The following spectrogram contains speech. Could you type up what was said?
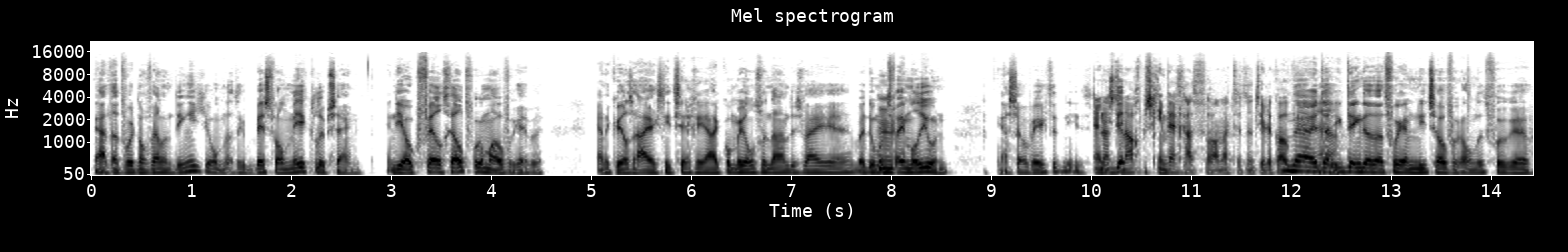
Ja, dat wordt nog wel een dingetje, omdat er best wel meer clubs zijn. En die ook veel geld voor hem over hebben. Ja, dan kun je als Ajax niet zeggen, ja, ik kom bij ons vandaan, dus wij, eh, wij doen maar Hmm. 2 miljoen. Ja, zo werkt het niet. En als denk- Hag misschien weggaat, verandert het natuurlijk ook. Nee, weer. dat- ja. ik denk dat dat voor hem niet zo verandert. Voor, eh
